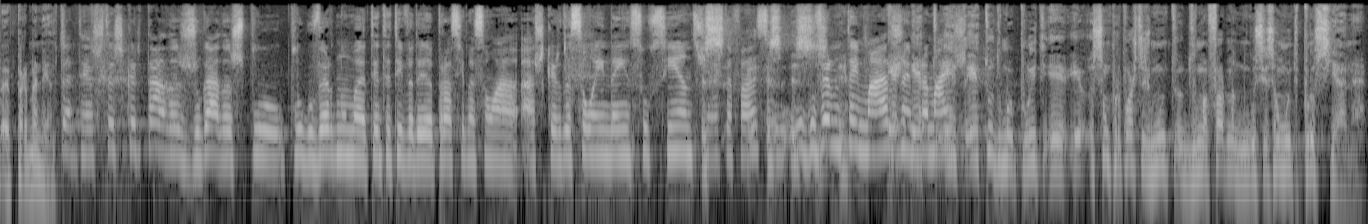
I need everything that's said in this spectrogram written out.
eh, permanente. Portanto, estas cartadas jogadas pelo, pelo, Governo numa tentativa de aproximação à, à esquerda são ainda insuficientes nesta fase? O, o Governo tem margem é, é, para mais? É, é, tudo uma política. É, é, são propostas muito, de uma forma de negociação muito prussiana,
